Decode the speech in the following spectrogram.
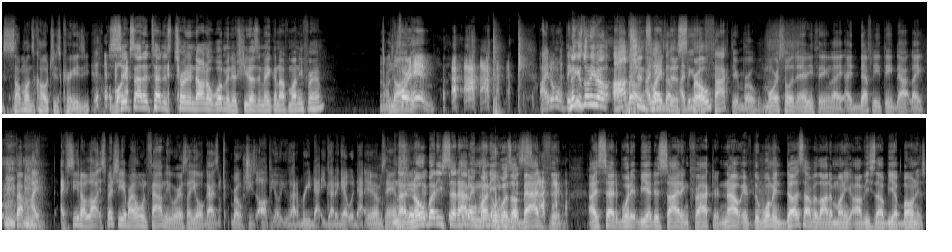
someone's couch is crazy. Six out of ten is turning down a woman if she doesn't make enough money for him. No, For I, him. I don't think Niggas don't even have options I think like it's a- this, I think bro. It's a factor, bro. More so than anything. Like I definitely think that, like, fam, I I've seen a lot, especially in my own family, where it's like, yo, guys, bro, she's up, yo, you gotta breed that, you gotta get with that. You know what I'm saying? Like, nobody said having money was a bad thing. I said, would it be a deciding factor? Now, if the woman does have a lot of money, obviously that'll be a bonus.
